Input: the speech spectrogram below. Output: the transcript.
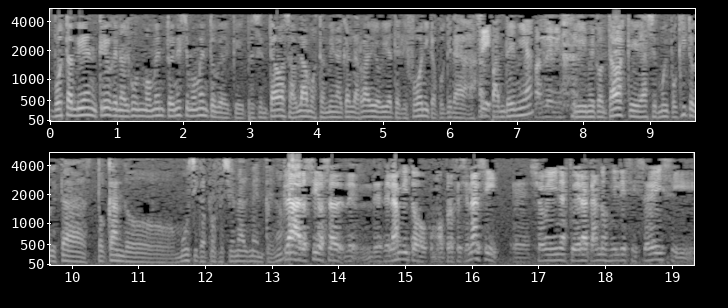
vos también, creo que en algún momento, en ese momento que, presentabas, hablamos también acá en la radio vía telefónica, porque era pandemia, pandemia. Y me contabas que hace muy poquito que estás tocando música profesionalmente, ¿no? Claro, sí, o sea, desde el ámbito como profesional, sí. Eh, yo vine a estudiar acá en 2016 y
